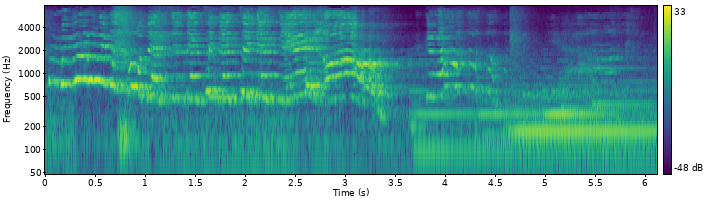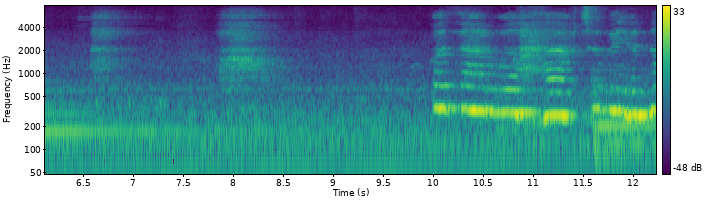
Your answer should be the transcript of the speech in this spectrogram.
Oh my God. Oh my God. Oh, that's it. That's it. That's it. That's it. Oh, God. Yeah. But that will have to be enough.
